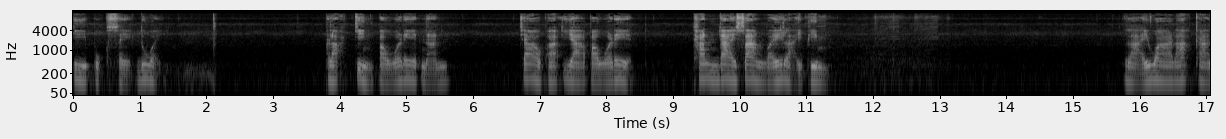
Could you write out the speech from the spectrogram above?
ธีปลุกเสกด้วย พระกิ่งเปาวเรศนั้น เจ้าพระยาเปาวเรศ ท่านได้สร้างไว้หลายพิมพ์ หลายวาระการ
